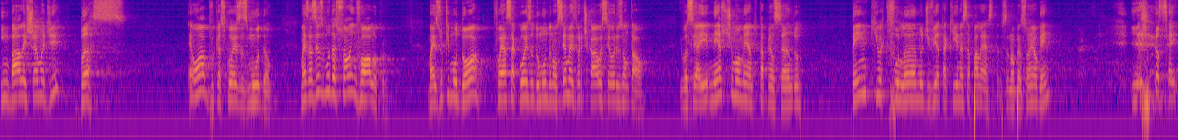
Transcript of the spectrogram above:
Embala e chama de bus. É óbvio que as coisas mudam, mas às vezes muda só o invólucro. Mas o que mudou foi essa coisa do mundo não ser mais vertical e ser horizontal. E você aí, neste momento, está pensando, bem que o fulano devia estar aqui nessa palestra. Você não pensou em alguém? E eu sei.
